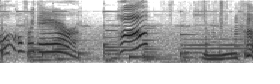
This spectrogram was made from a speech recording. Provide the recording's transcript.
Look over there! Huh? Mm-hmm.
